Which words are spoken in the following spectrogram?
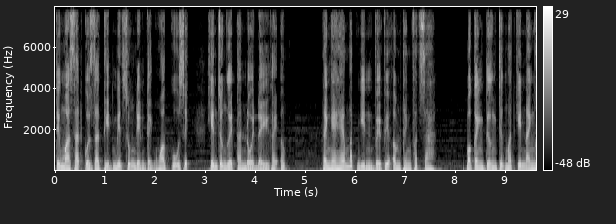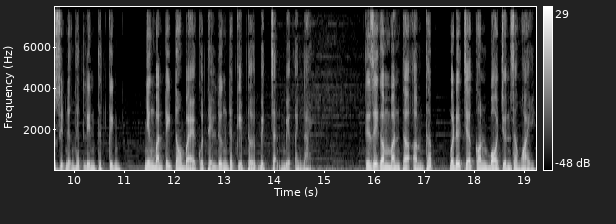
Tiếng ma sát của da thịt miết xuống nền gạch hoa cũ xích Khiến cho người ta nổi đầy gai ốc. Thành nghe hé mắt nhìn về phía âm thanh phát ra. Một cảnh tượng trước mắt khiến anh suýt nữa hết lên thất kinh, Nhưng bàn tay to bè của thể lương đã kịp thời bịt chặn miệng anh lại. Từ dưới gầm bàn thờ ẩm thấp, Một đứa trẻ con bò chuồn ra ngoài,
